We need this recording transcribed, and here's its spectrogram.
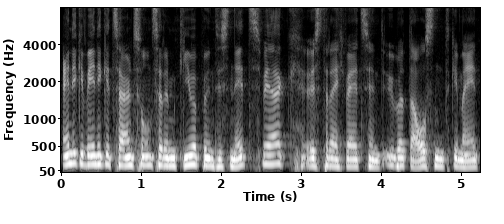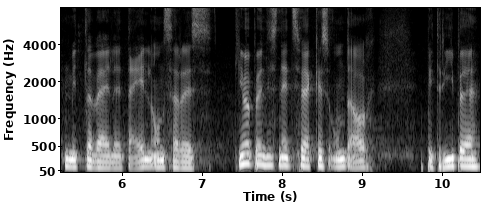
Einige wenige Zahlen zu unserem Klimabündnis-Netzwerk. Österreichweit sind über 1000 Gemeinden mittlerweile Teil unseres Klimabündnis-Netzwerkes und auch Betriebe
